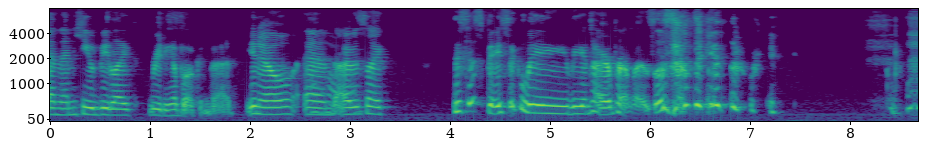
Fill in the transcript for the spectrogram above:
and then he would be like reading a book in bed, you know? And Uh-huh. I was like, this is basically the entire premise of Something in the Rain.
